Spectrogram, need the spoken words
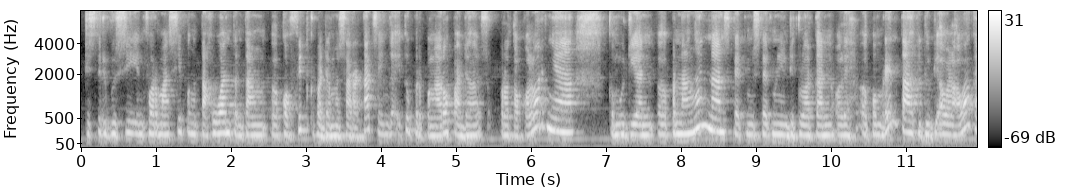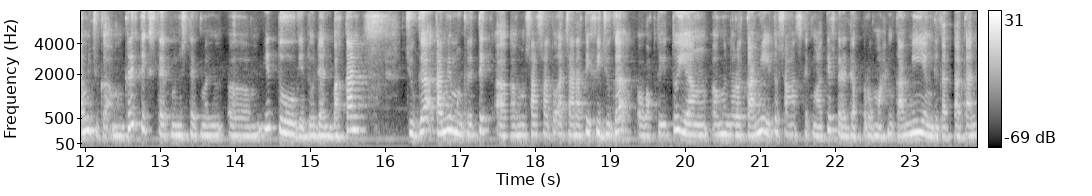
distribusi informasi pengetahuan tentang uh, COVID kepada masyarakat sehingga itu berpengaruh pada protokolornya, kemudian uh, penanganan statement-statement yang dikeluarkan oleh uh, pemerintah gitu. Di awal-awal kami juga mengkritik statement-statement um, itu gitu. Dan bahkan juga kami mengkritik um, salah satu acara TV juga waktu itu yang uh, menurut kami itu sangat stigmatif terhadap perumahan kami yang dikatakan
